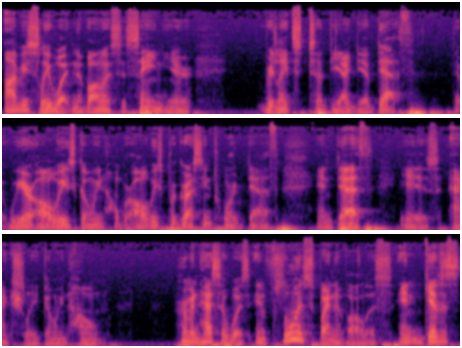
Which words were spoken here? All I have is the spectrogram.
Obviously, what Novalis is saying here relates to the idea of death that we are always going home. We're always progressing toward death, and death is actually going home. Hermann Hesse was influenced by Novalis and gives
